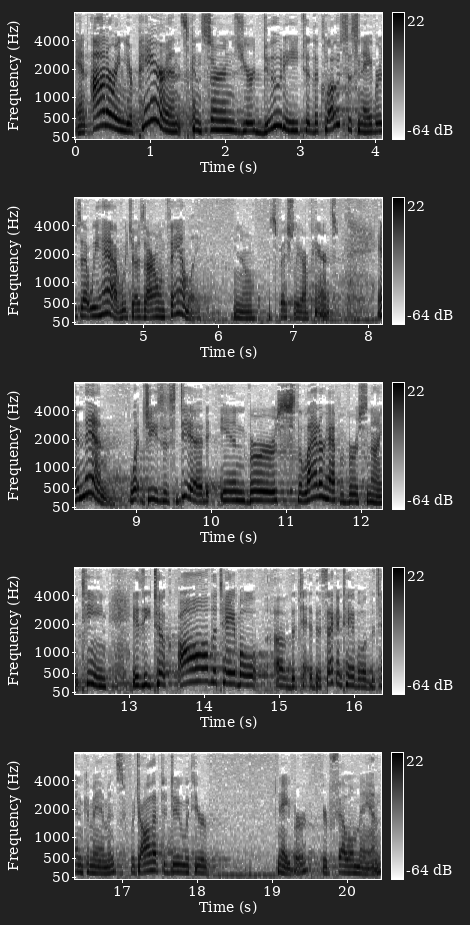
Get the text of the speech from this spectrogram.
And honoring your parents concerns your duty to the closest neighbors that we have, which is our own family, you know, especially our parents. And then, what Jesus did in verse, the latter half of verse 19, is he took all the table of the, ten, the second table of the Ten Commandments, which all have to do with your neighbor, your fellow man,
